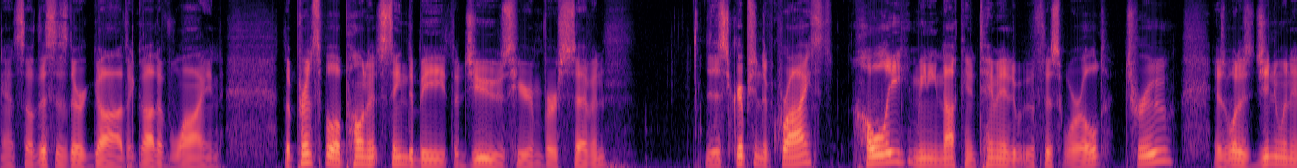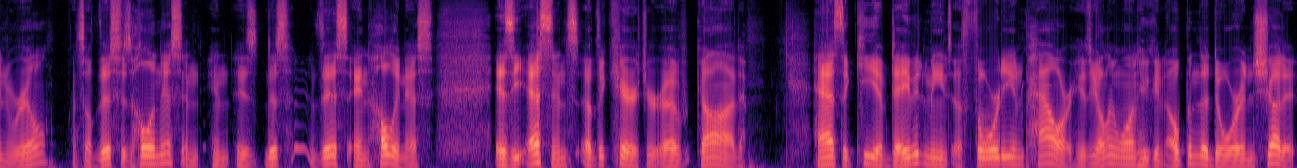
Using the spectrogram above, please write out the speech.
And so this is their god, the god of wine. The principal opponents seem to be the Jews here in verse 7. The description of Christ, holy, meaning not contaminated with this world, true, is what is genuine and real. And so this is holiness and, and, is this this and holiness is the essence of the character of God. Has the key of David means authority and power. He's the only one who can open the door and shut it.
